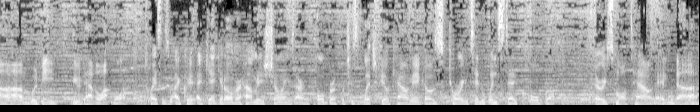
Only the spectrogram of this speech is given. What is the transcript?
um, would be you would have a lot more. Twice as I could, I can't get over how many showings are in Colebrook, which is Litchfield County. It goes Torrington, Winsted, Colebrook, very small town, and uh,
